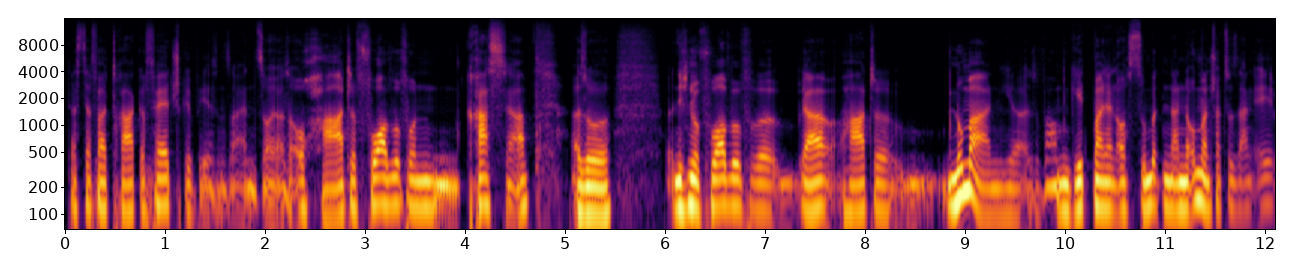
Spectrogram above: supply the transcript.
dass der Vertrag gefälscht gewesen sein soll. Also auch harte Vorwürfe und krass, ja. Also nicht nur Vorwürfe, ja, harte Nummern hier. Also warum geht man denn auch so miteinander um, anstatt zu sagen, ey,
